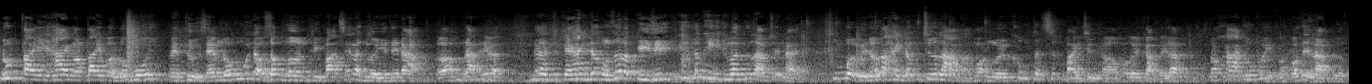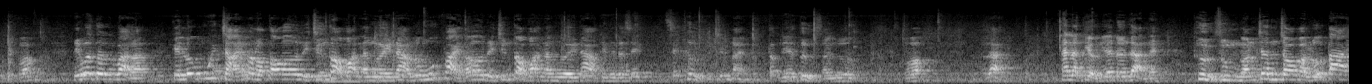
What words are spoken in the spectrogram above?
đút tay hai ngón tay vào lỗ mũi để thử xem lỗ mũi nào rộng hơn thì bạn sẽ là người như thế nào. Đó dạng như vậy. Cái hành động nó rất là kỳ dị. Tất nhiên chúng ta tự làm chuyện này. Nhưng bởi vì đó là hành động chưa làm mà, mọi người không thật sự bài trừ nó. Mọi người cảm thấy là nó khá thú vị và có thể làm được, đúng không? Nếu mà tôi cứ bảo là cái lỗ mũi trái mà nó to hơn thì chứng tỏ bạn là người nào? Lỗ mũi phải to hơn thì chứng tỏ bạn là người nào? Thì người ta sẽ sẽ thử cái chuyện này. Thậm chí là thử soi gương, đúng không? Đó là, hay là kiểu như đơn giản này thử dùng ngón chân cho vào lỗ tai.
